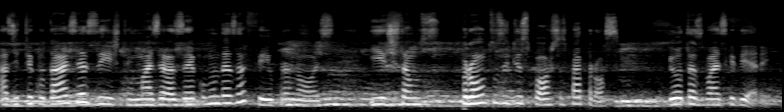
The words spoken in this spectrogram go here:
As dificuldades existem, mas elas vêm como um desafio para nós e estamos prontos e dispostos para a próxima e outras mais que vierem.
